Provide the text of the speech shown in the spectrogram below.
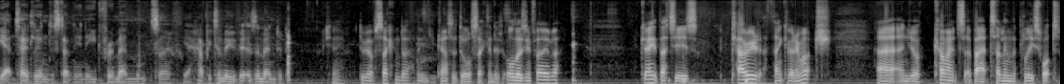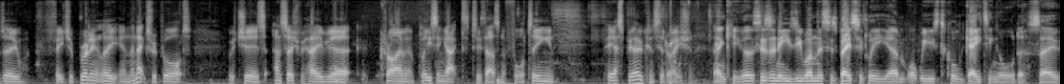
yeah, totally understand the need for amendment. So yeah, happy to move it as amended. Okay. Do we have a seconder? I think Councillor Dawes seconded. All those in favour? Okay, that is carried. Thank you very much. Uh, and your comments about telling the police what to do feature brilliantly in the next report, which is Antisocial Behaviour, Crime and Policing Act 2014, PSPO consideration. Thank you. This is an easy one. This is basically um, what we used to call gating order. So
